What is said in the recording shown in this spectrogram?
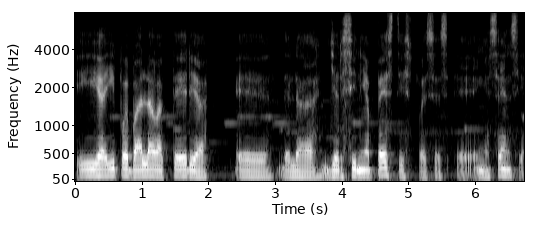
y ahí pues va la bacteria eh, de la Yersinia pestis, pues es, eh, en esencia.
